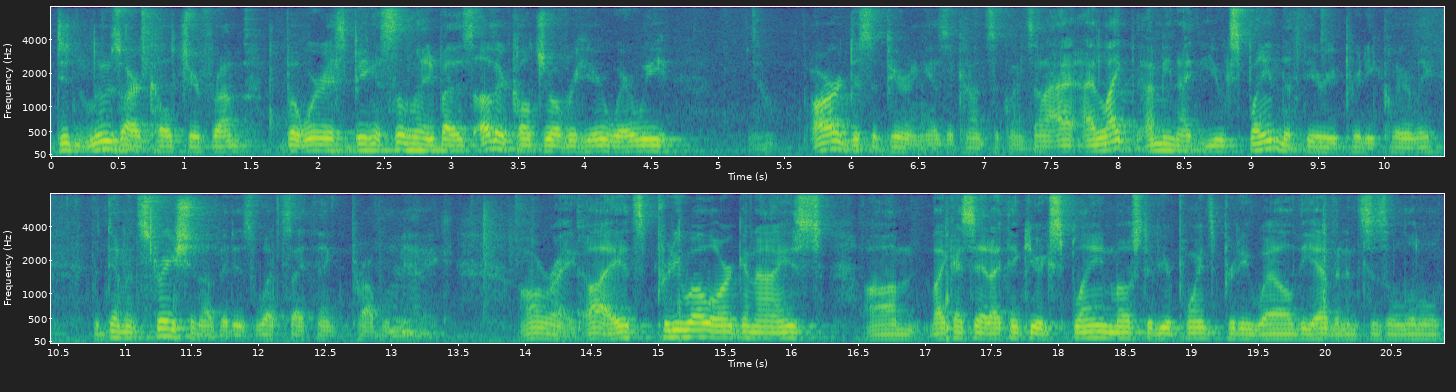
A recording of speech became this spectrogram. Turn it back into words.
didn't lose our culture from, but we're being assimilated by this other culture over here where we, you know, are disappearing as a consequence. And I, I like, I mean, I, you explained the theory pretty clearly. The demonstration of it is what's, I think, problematic. All right, uh, it's pretty well organized. Um, like I said, I think you explained most of your points pretty well. The evidence is a little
